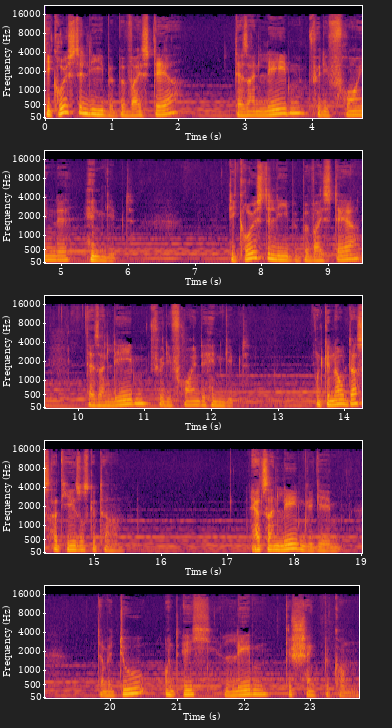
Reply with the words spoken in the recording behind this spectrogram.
die größte Liebe beweist der, der sein Leben für die Freunde hingibt. Die größte Liebe beweist der, der sein Leben für die Freunde hingibt. Und genau das hat Jesus getan. Er hat sein Leben gegeben, damit du und ich Leben geschenkt bekommen.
